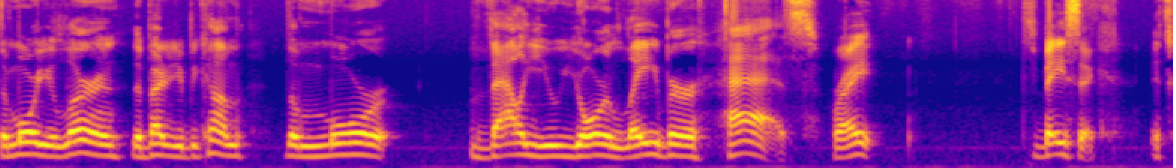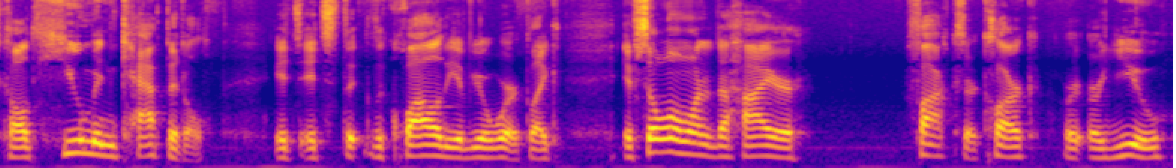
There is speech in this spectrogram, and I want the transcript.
the more you learn, the better you become, the more value your labor has, right? It's basic. It's called human capital. It's it's the, the quality of your work. Like if someone wanted to hire Fox or Clark or, or you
